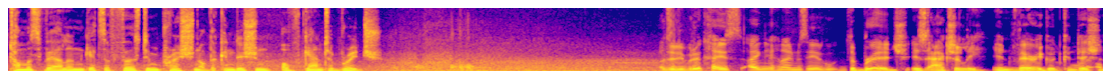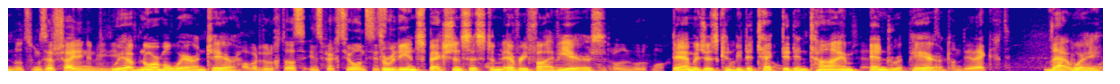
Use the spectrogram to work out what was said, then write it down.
Thomas Verlen gets a first impression of the condition of Ganter Bridge. The bridge is actually in very good condition. We have normal wear and tear. Through the inspection system every five years, damages can be detected in time and repaired. That way,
